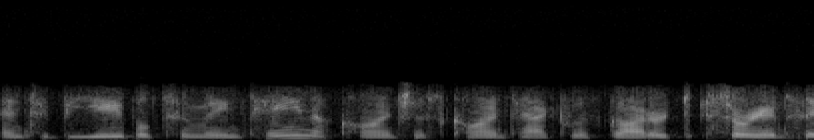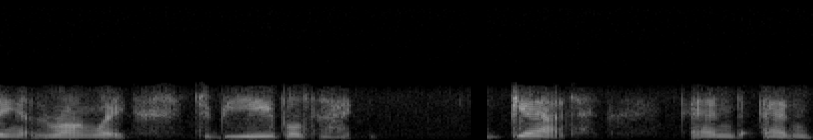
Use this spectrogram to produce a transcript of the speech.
and to be able to maintain a conscious contact with God, or sorry, I'm saying it the wrong way, to be able to get and and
